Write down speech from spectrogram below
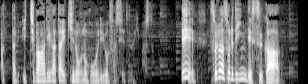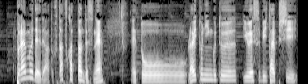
あったり、一番ありがたい機能の方を利用させていただきました。で、それはそれでいいんですが、プライムデーであと2つ買ったんですね。えっと、 Lightning と USB Type-C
